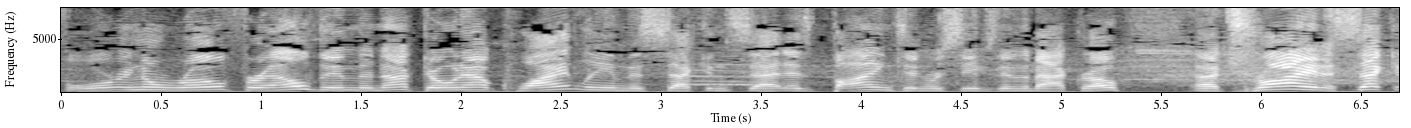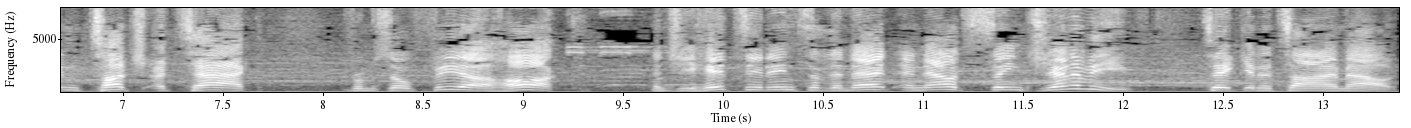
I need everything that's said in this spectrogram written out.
Four in a row for Eldon. They're not going out quietly in the second set as Byington receives it in the back row. Uh, try it, a second touch attack from Sophia Huck, and she hits it into the net, and now it's St. Genevieve taking a timeout.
